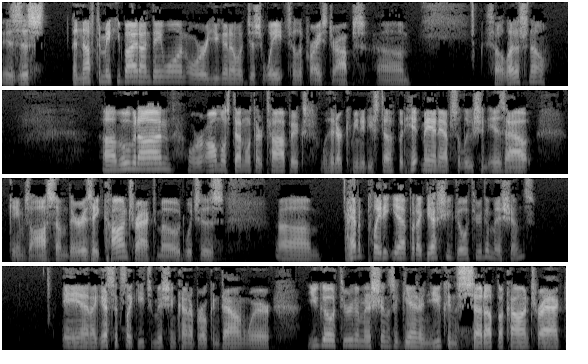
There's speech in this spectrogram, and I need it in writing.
is this enough to make you buy it on day one, or are you going to just wait till the price drops? Um, so let us know. Uh, moving on, we're almost done with our topics. We'll hit our community stuff, but Hitman Absolution is out. Game's awesome. There is a contract mode, which is um, I haven't played it yet, but I guess you go through the missions, and I guess it's like each mission kind of broken down where you go through the missions again, and you can set up a contract,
